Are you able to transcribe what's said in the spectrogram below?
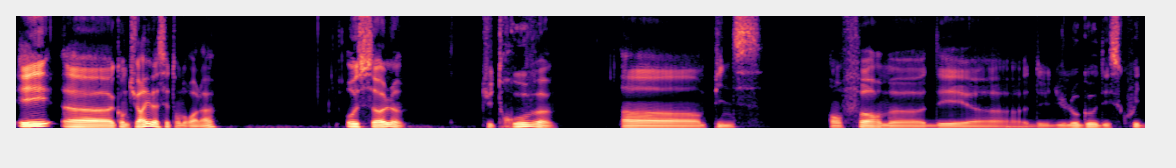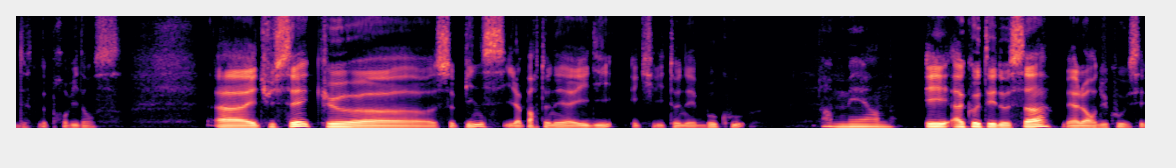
Et euh, quand tu arrives à cet endroit-là, au sol, tu trouves un pins en forme euh, des, euh, des- du logo des squids de Providence. Euh, et tu sais que euh, ce pins, il appartenait à Eddie et qu'il y tenait beaucoup. Oh merde. Et à côté de ça, mais alors du coup, c'est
